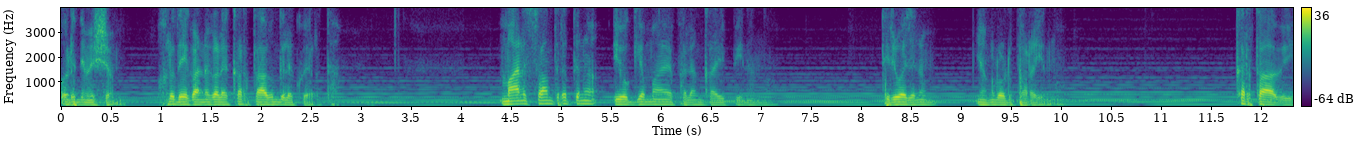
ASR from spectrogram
ഒരു നിമിഷം ഹൃദയ കണ്ണുകളെ കർത്താവിങ്കിലേക്ക് ഉയർത്താം. മാനസാന്തരത്തിന് യോഗ്യമായ ഫലം കായ്പീനെന്ന് തിരുവചനം ഞങ്ങളോട് പറയുന്നു. കർത്താവെ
